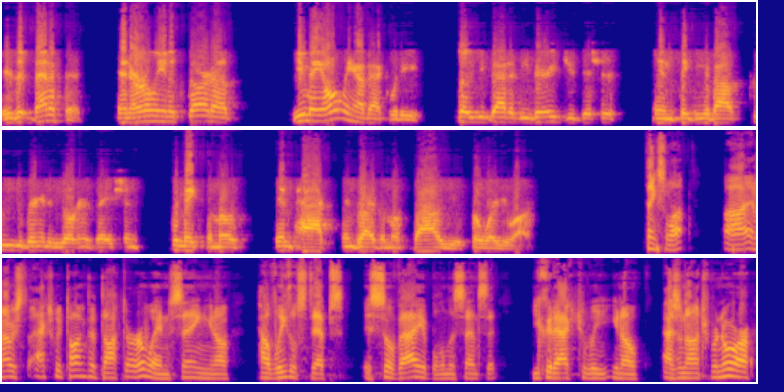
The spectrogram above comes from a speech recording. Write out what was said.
Is it benefits? And early in a startup, you may only have equity. So you've got to be very judicious in thinking about who you bring into the organization to make the most impact and drive the most value for where you are. Thanks a lot. Uh, and I was actually talking to Dr. Irwin saying, you know, how legal steps is so valuable in the sense that you could actually, you know, as an entrepreneur,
